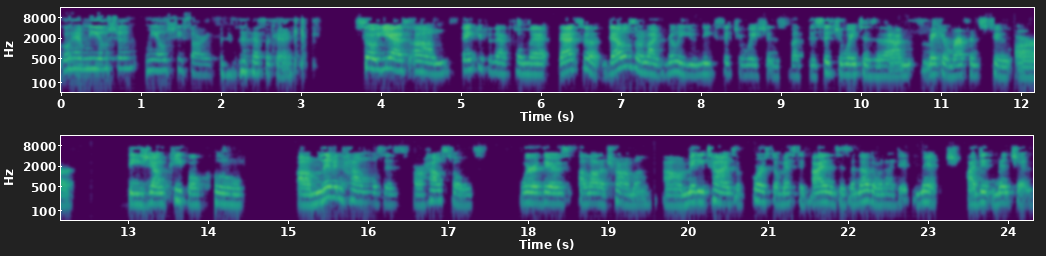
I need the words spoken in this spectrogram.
Go ahead, Miosha. Mioshi, sorry. That's okay. So yes, um, thank you for that, Colette. That's a those are like really unique situations, but the situations that I'm making reference to are these young people who um, live in houses or households where there's a lot of trauma. Um, many times, of course, domestic violence is another one I didn't mention. I didn't mention.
